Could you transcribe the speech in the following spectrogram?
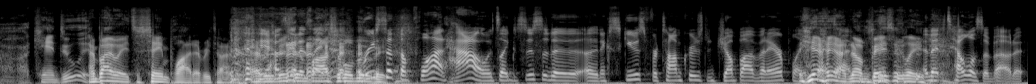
I can't do it. And by the way, it's the same plot every time. Every I was Mission gonna say, Impossible movie. Reset the plot. How? It's like it's just a, an excuse for Tom Cruise to jump out of an airplane. Yeah, yeah, no, basically. and then tell us about it.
